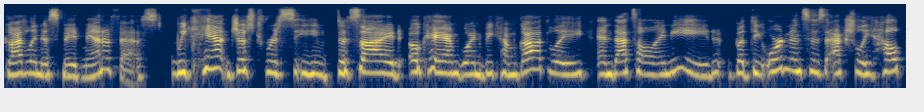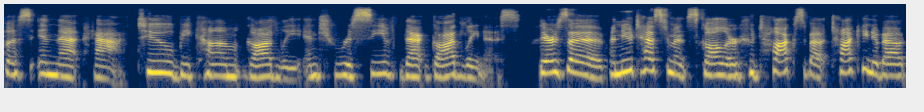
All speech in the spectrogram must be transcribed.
godliness made manifest. We can't just receive decide okay i'm going to become godly and that's all i need but the ordinances actually help us in that path to become godly and to receive receive that godliness. There's a, a, New Testament scholar who talks about talking about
